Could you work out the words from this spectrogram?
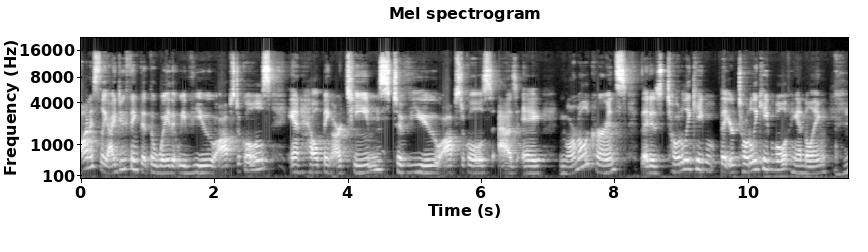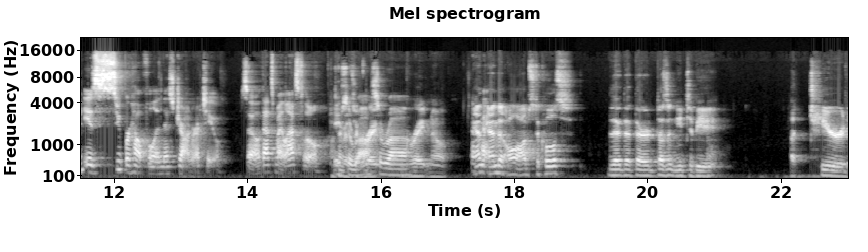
honestly, I do think that the way that we view obstacles and helping our teams to view obstacles as a normal occurrence that is totally capable that you're totally capable of handling Mhm. is super helpful in this genre too. So that's my last little. I think Okay, that's a great, Sarah. great note. And, Okay. and that all obstacles, that, that there doesn't need to be a tiered,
